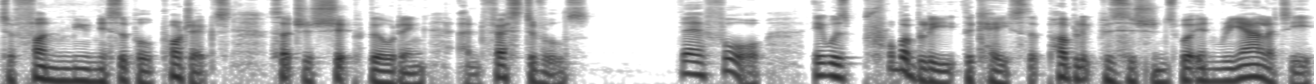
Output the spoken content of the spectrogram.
to fund municipal projects such as shipbuilding and festivals. Therefore, it was probably the case that public positions were in reality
